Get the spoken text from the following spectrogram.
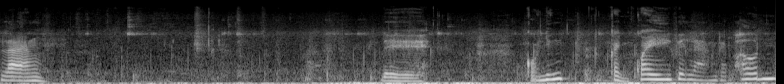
làng để có những cảnh quay về làng đẹp hơn.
